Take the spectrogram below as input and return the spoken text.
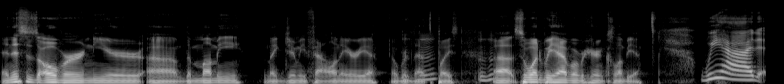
and this is over near um, the Mummy, like Jimmy Fallon area, over Mm-hmm. that place. Uh, so what do we have over here in Colombia? We had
